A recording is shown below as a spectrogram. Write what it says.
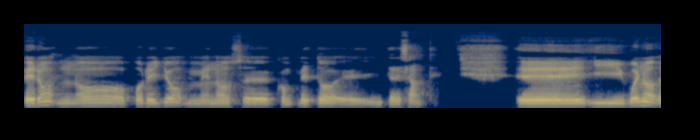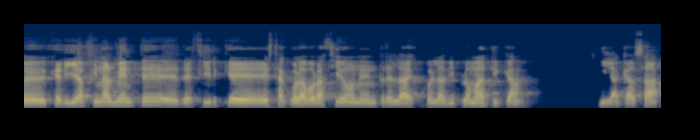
pero no por ello menos completo e interesante. y bueno, quería finalmente decir que esta colaboración entre la Escuela Diplomática y la Casa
